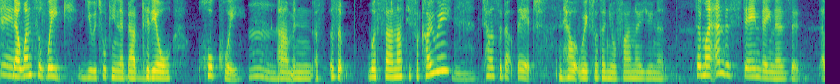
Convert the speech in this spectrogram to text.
Now, once a week, you were talking about Te Reo Hokoi. Um, and is- is it with uh, Ngāti Whakaue? Tell us about that and how it works within your whānau unit. So my understanding is that uh,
